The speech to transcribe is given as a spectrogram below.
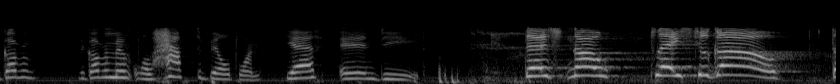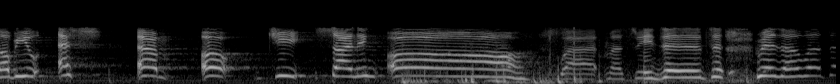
the government the government will have to build one. Yes, indeed. There's no place to go. W S M O G signing off. What must we do to rid the world?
